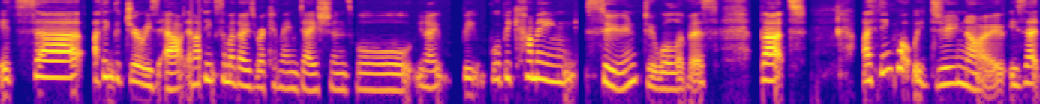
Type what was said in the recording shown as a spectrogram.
it's uh, I think the jury's out, and I think some of those recommendations will, you know, be, will be coming soon to all of us. But I think what we do know is that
